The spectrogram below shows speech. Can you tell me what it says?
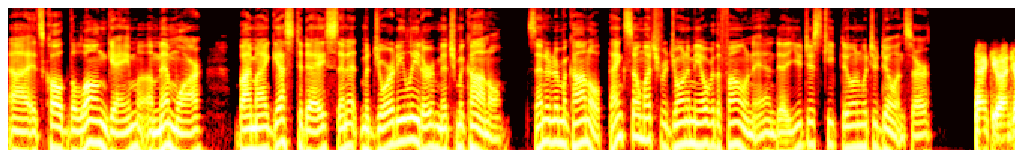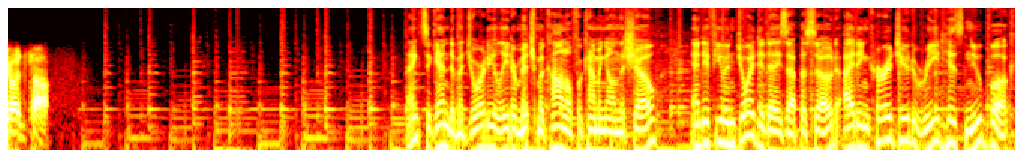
Uh, it's called The Long Game, a memoir by my guest today, Senate Majority Leader Mitch McConnell. Senator McConnell, thanks so much for joining me over the phone, and uh, you just keep doing what you're doing, sir. Thank you. I enjoyed the talk. Thanks again to Majority Leader Mitch McConnell for coming on the show. And if you enjoyed today's episode, I'd encourage you to read his new book,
